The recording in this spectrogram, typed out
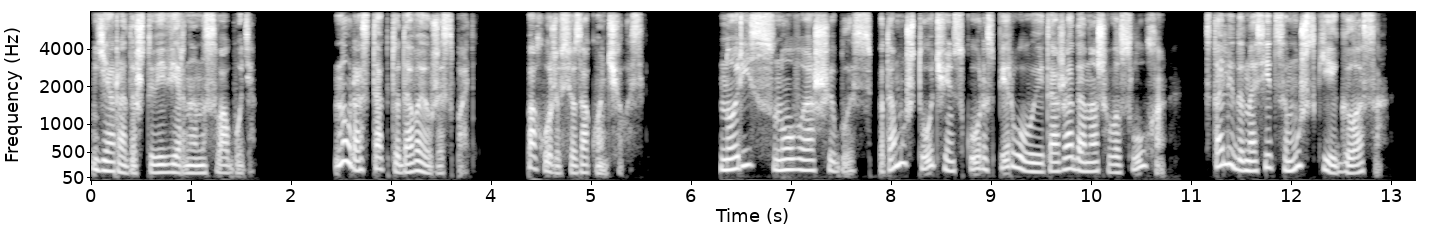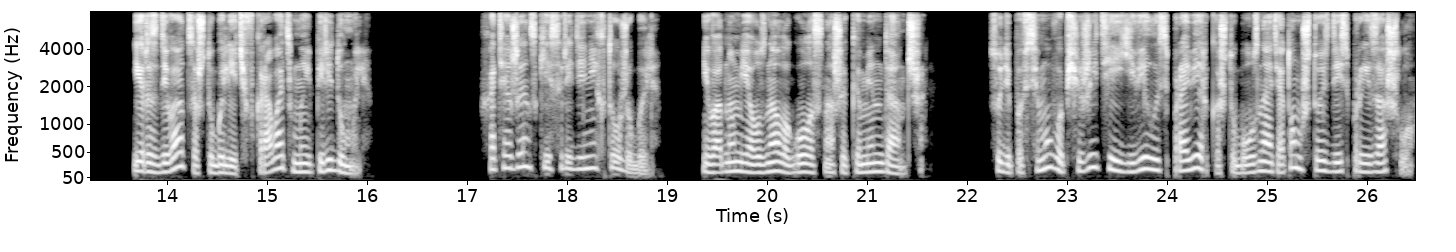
«Я рада, что Виверна на свободе. Ну, раз так, то давай уже спать. Похоже, все закончилось». Но Рис снова ошиблась, потому что очень скоро с первого этажа до нашего слуха стали доноситься мужские голоса. И раздеваться, чтобы лечь в кровать, мы передумали. Хотя женские среди них тоже были. И в одном я узнала голос нашей комендантши. Судя по всему, в общежитии явилась проверка, чтобы узнать о том, что здесь произошло,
